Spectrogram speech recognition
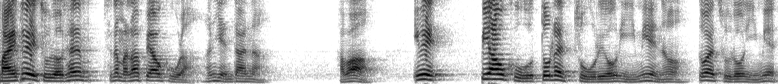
买对主流才能才能买到标股了，很简单呐，好不好？因为标股都在主流里面哦，都在主流里面。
